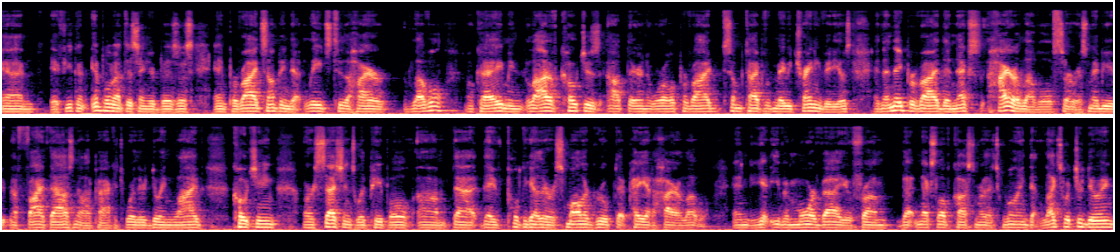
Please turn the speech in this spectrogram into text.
And if you can implement this in your business and provide something that leads to the higher level, okay? I mean, a lot of coaches out there in the world provide some type of maybe training videos, and then they provide the next higher level service, maybe a $5,000 package where they're doing live coaching or sessions with people um, that they've pulled together a smaller group that pay at a higher level and you get even more value from that next level customer that's willing, that likes what you're doing,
